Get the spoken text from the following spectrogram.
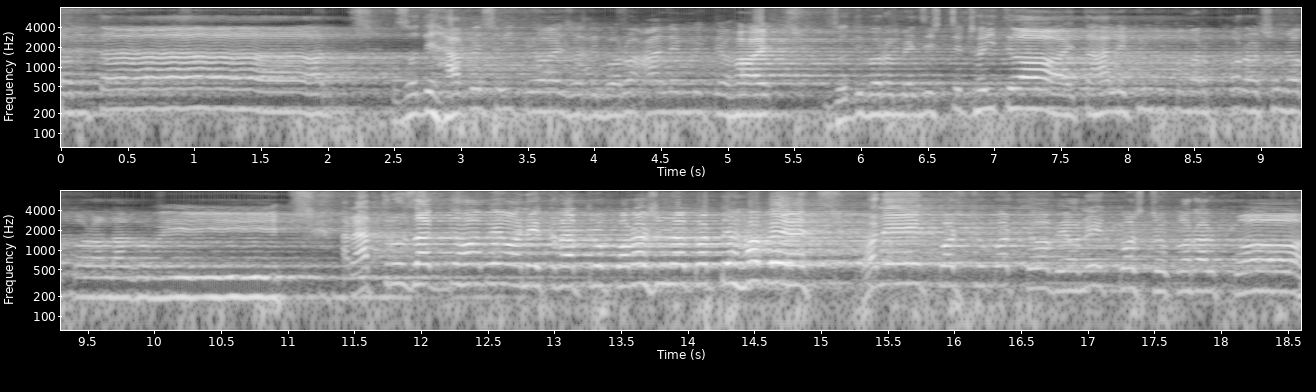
সন্তান যদি হাফেজ হইতে হয়, যদি বড় আলেম হইতে হয়, যদি বড় ম্যাজিস্ট্রেট হইতে হয়, তাহলে কিন্তু তোমার পড়াশোনা করা লাগবে। রাত্র জাগতে হবে, অনেক রাত্র পড়াশোনা করতে হবে, অনেক কষ্ট করতে হবে, অনেক কষ্ট করার পর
